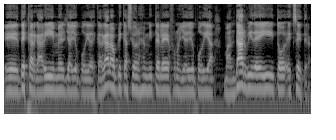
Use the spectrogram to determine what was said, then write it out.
eh, descargar email, ya yo podía descargar aplicaciones en mi teléfono, ya yo podía mandar videitos, etcétera.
